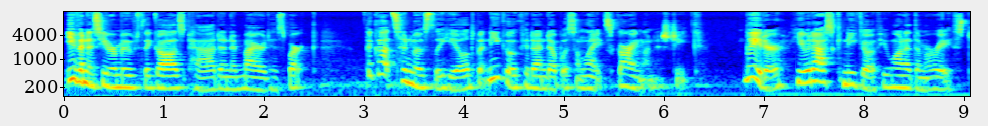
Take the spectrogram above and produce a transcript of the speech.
even as he removed the gauze pad and admired his work. The cuts had mostly healed, but Nico could end up with some light scarring on his cheek. Later, he would ask Nico if he wanted them erased,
